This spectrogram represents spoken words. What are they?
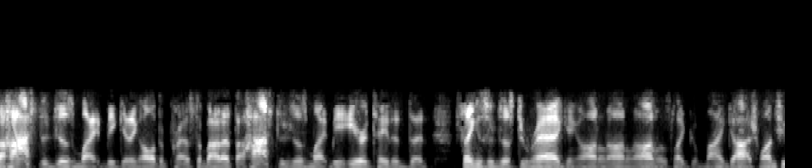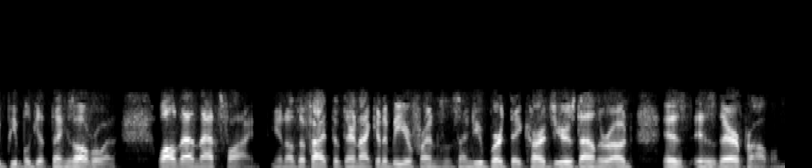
The hostages might be getting all depressed about it. The hostages might be irritated that things are just dragging on and on and on. It's like, my gosh, why don't you people get things over with? Well, then that's fine. You know, the fact that they're not going to be your friends and send you birthday cards years down the road is is their problem.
